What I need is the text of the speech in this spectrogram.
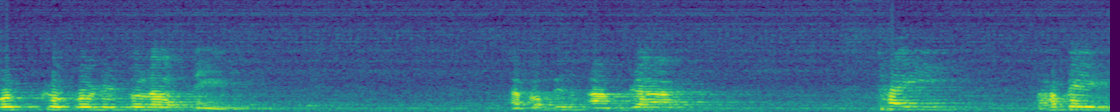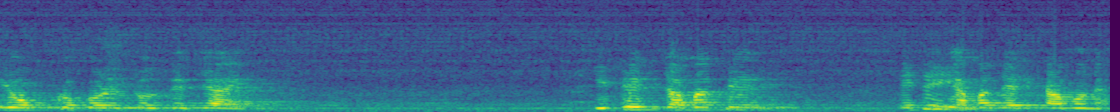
ঐক্য গড়ে তোলার দিন। এবং আমরা স্থায়ী ভাবে এই ঐক্য গড়ে তুলতে চাই। ঈদের জামাতের এটাই আমাদের কামনা।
